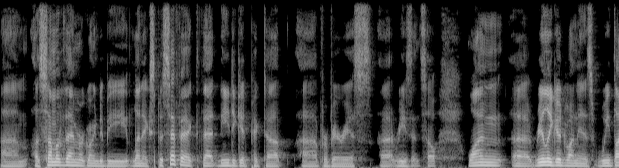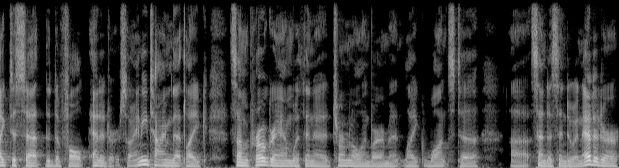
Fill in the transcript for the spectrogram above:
Um, uh, some of them are going to be Linux specific that need to get picked up uh, for various uh, reasons. So one uh, really good one is we'd like to set the default editor. So anytime that like some program within a terminal environment like wants to uh, send us into an editor,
